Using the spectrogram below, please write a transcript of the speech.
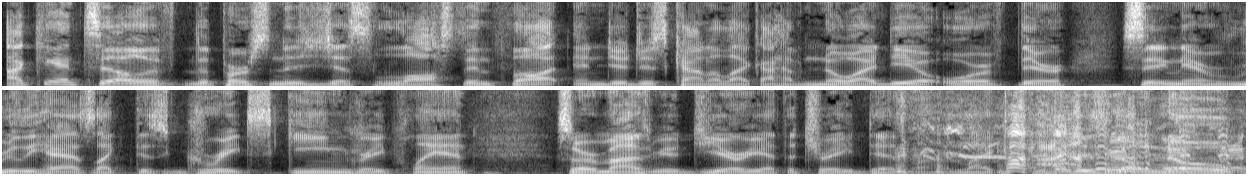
I can't tell if the person is just lost in thought and you're just kind of like, I have no idea, or if they're sitting there and really has like this great scheme, great plan. So it reminds me of Jerry at the trade deadline. Like, I just don't know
